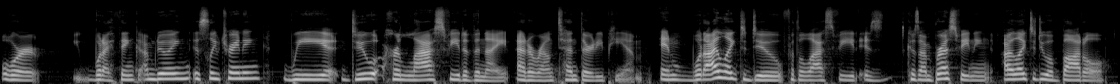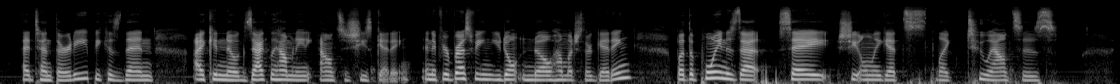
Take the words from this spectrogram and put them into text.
or what I think I'm doing is sleep training. We do her last feed of the night at around 10:30 p.m. And what I like to do for the last feed is because I'm breastfeeding, I like to do a bottle at 10:30 because then I can know exactly how many ounces she's getting. And if you're breastfeeding, you don't know how much they're getting. But the point is that say she only gets like 2 ounces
